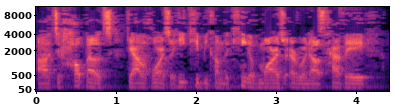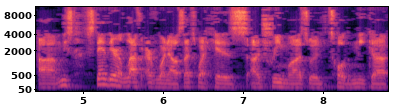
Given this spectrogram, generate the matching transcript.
uh, to help out Gjallarhorn so he can become the king of Mars, or everyone else have a um, at least stand there and laugh at everyone else. That's what his uh, dream was when he told Mika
